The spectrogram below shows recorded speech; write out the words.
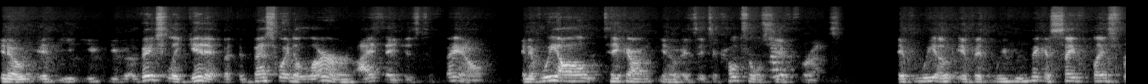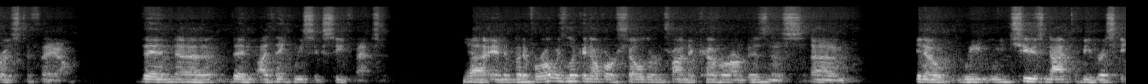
you know, it, you, you eventually get it, but the best way to learn, I think, is to fail. And if we all take on, you know, it's, it's a cultural shift for us. If we if it, we make a safe place for us to fail, then uh, then I think we succeed faster. Yeah. Uh, and but if we're always looking over our shoulder and trying to cover our business, um, you know, we we choose not to be risky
